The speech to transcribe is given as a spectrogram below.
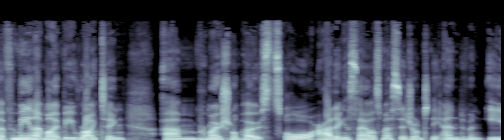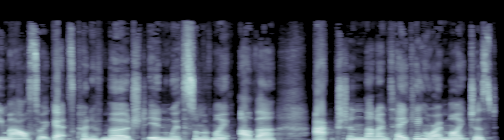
But for me, that might be writing um, promotional posts or adding a sales message onto the end of an email. So it gets kind of merged in with some of my other action that I'm taking. Or I might just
